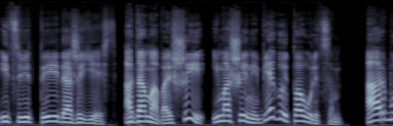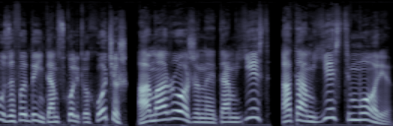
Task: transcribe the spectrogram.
и цветы даже есть. А дома большие, и машины бегают по улицам. А арбузов и дынь там сколько хочешь, а мороженое там есть, а там есть море.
